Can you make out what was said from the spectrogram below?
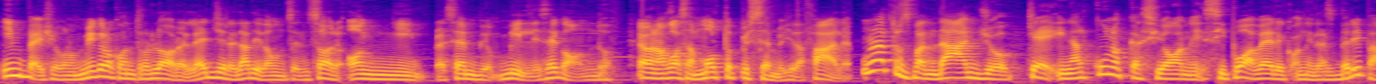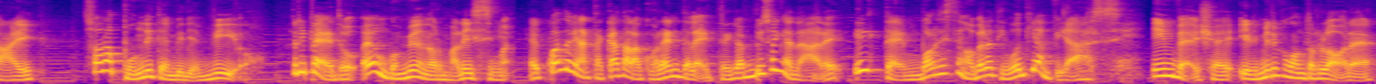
Invece con un microcontrollore leggere dati da un sensore ogni, per esempio, millisecondo è una cosa molto più semplice da fare. Un altro svantaggio che in alcune occasioni si può avere con i Raspberry Pi sono appunto i tempi di avvio. Ripeto, è un computer normalissimo e quando viene attaccata la corrente elettrica bisogna dare il tempo al sistema operativo di avviarsi. Invece il microcontrollore,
